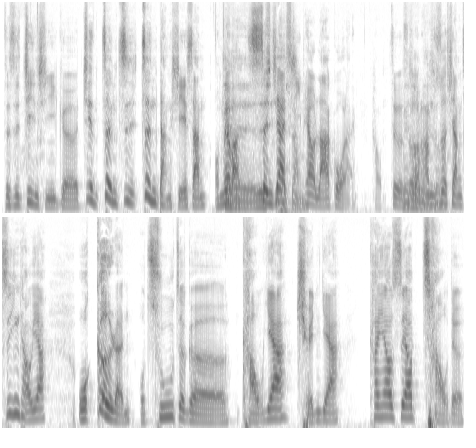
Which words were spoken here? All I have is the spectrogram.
这是进行一个建政治政党协商。我们要把剩下几票拉过来。好，这个时候他们就说想吃樱桃鸭，我个人我出这个烤鸭、全鸭，看要是要炒的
